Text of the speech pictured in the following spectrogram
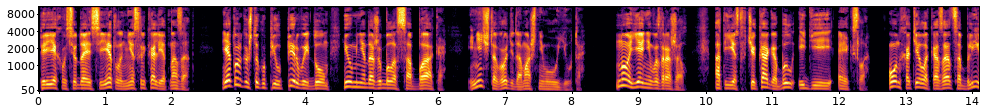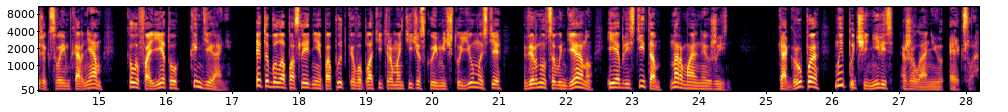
переехав сюда из Сиэтла несколько лет назад. Я только что купил первый дом, и у меня даже была собака и нечто вроде домашнего уюта. Но я не возражал. Отъезд в Чикаго был идеей Эксла. Он хотел оказаться ближе к своим корням, к Лафайету, к Индиане. Это была последняя попытка воплотить романтическую мечту юности, вернуться в Индиану и обрести там нормальную жизнь. Как группа мы подчинились желанию Эксла.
